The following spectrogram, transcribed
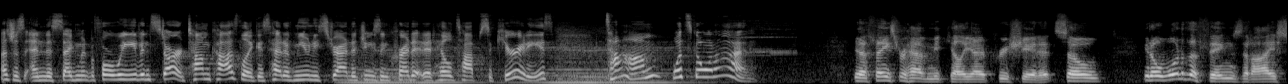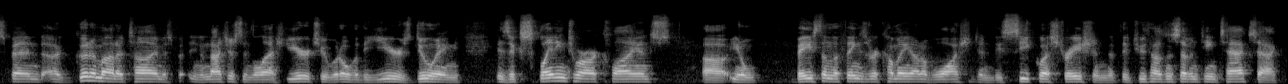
Let's just end this segment before we even start. Tom Kozlik is head of Muni Strategies and Credit at Hilltop Securities. Tom, what's going on? Yeah, thanks for having me, Kelly. I appreciate it. So, you know, one of the things that I spend a good amount of time, you know, not just in the last year or two, but over the years doing, is explaining to our clients, uh, you know, based on the things that are coming out of Washington, the sequestration, that the 2017 Tax Act,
